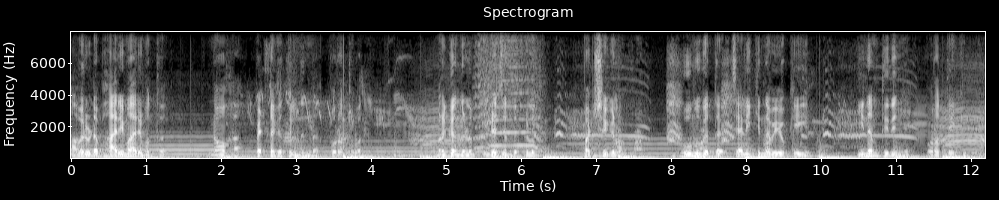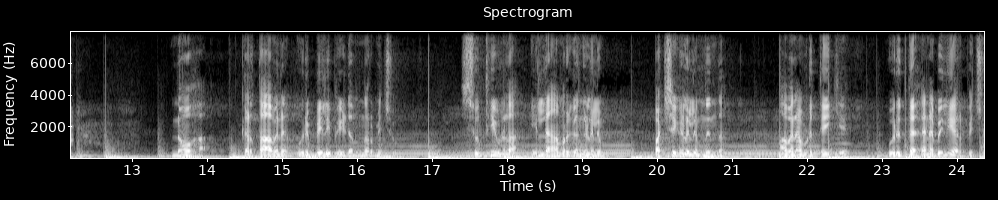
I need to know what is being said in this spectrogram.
അവരുടെ ഭാര്യമാരുമൊത്ത് നോഹ പെട്ടകത്തിൽ നിന്ന് പുറത്തു വന്നു. മൃഗങ്ങളും ഇഴജന്തുക്കളും പക്ഷികളും ഭൂമുഖത്ത് ചലിക്കുന്നവയൊക്കെയും ഇനം തിരിഞ്ഞ് പുറത്തേക്ക് പോയി. നോഹ കർത്താവിന് ഒരു ബലിപീഠം നിർമ്മിച്ചു. ശുദ്ധിയുള്ള എല്ലാ മൃഗങ്ങളിലും പക്ഷികളിലും നിന്ന് അവൻ അവിടുത്തേക്ക് ഒരു ദഹന ബലിയർപ്പിച്ചു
